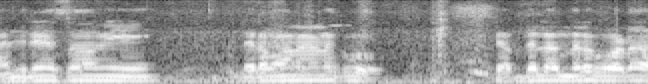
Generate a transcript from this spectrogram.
ఆంజనేయ స్వామి నిర్మాణాలకు పెద్దలందరూ కూడా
